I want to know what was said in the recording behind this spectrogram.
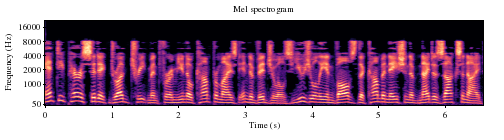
Antiparasitic drug treatment for immunocompromised individuals usually involves the combination of nitazoxanide,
